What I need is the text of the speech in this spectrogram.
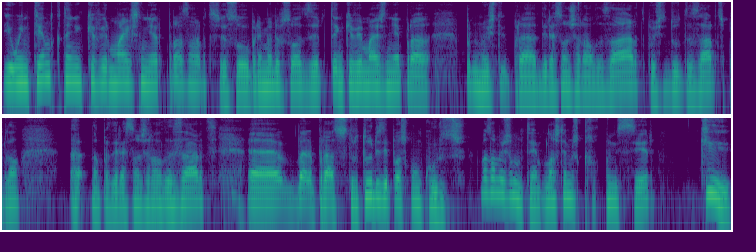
eu entendo que tem que haver mais dinheiro para as artes. Eu sou a primeira pessoa a dizer que tem que haver mais dinheiro para, para, para a Direção-Geral das Artes, para o Instituto das Artes, perdão, uh, não, para a Direção-Geral das Artes, uh, para, para as estruturas e para os concursos. Mas ao mesmo tempo, nós temos que reconhecer que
